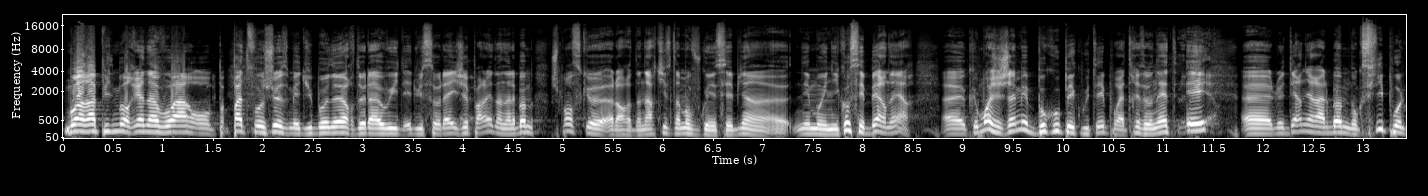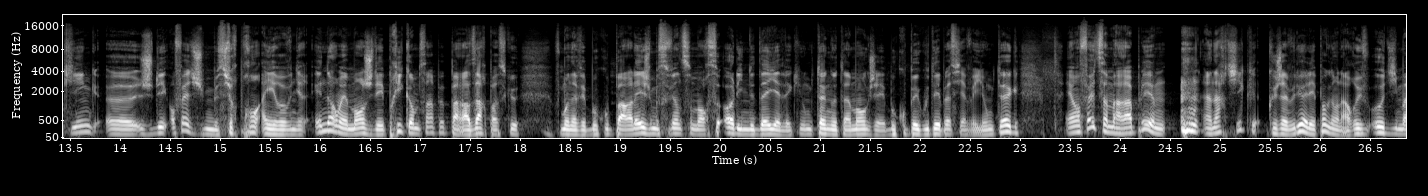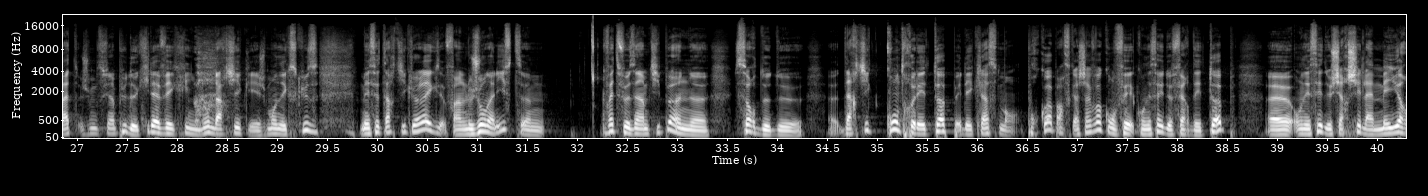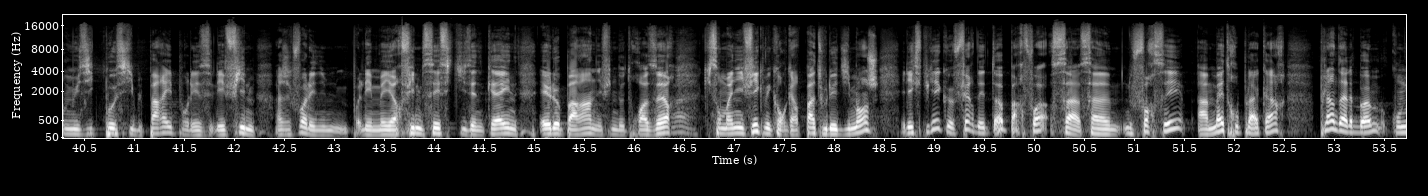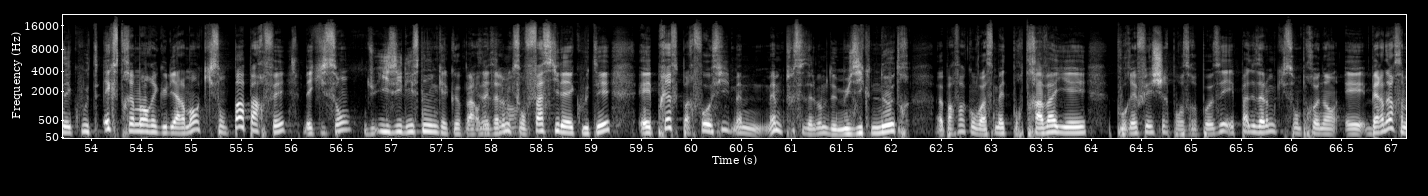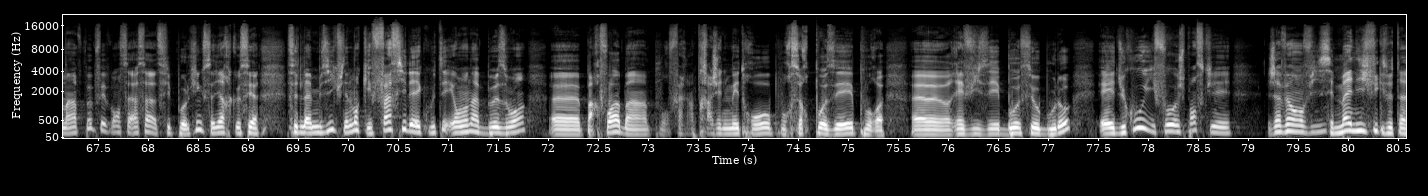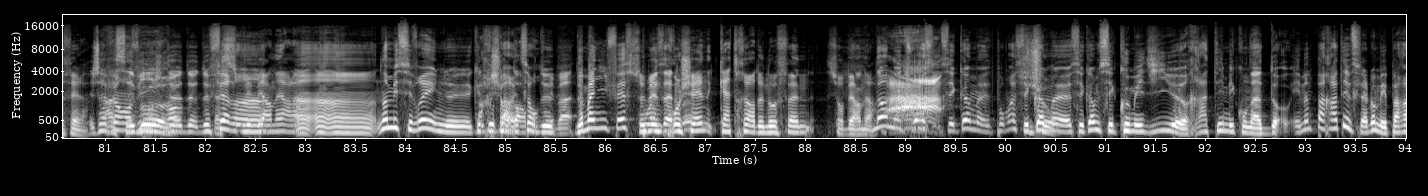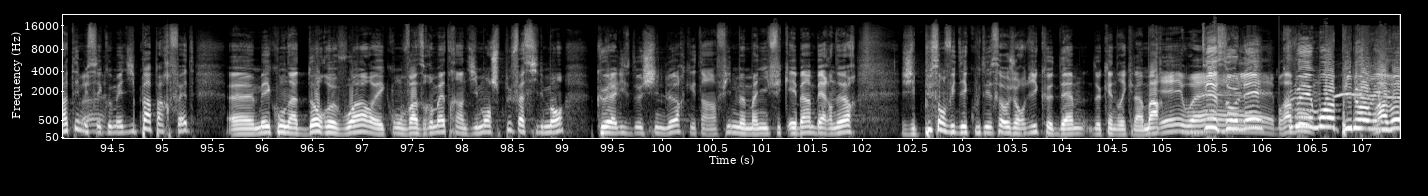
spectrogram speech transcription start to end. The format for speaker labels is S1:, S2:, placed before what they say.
S1: Moi, rapidement, rien à voir, pas de faucheuse, mais du bonheur, de la weed et du soleil. J'ai parlé d'un album, je pense que, alors, d'un artiste notamment que vous connaissez bien, euh, Nemo et Nico, c'est Bernard, euh, que moi j'ai jamais beaucoup écouté, pour être très honnête. et euh, le dernier album, donc Sleepwalking, euh, je en fait, je me surprends à y revenir énormément. Je l'ai pris comme ça un peu par hasard parce que vous m'en avez beaucoup parlé. Je me souviens de son morceau All in the Day avec Young Thug notamment, que j'avais beaucoup écouté parce qu'il y avait Young Thug. Et en fait, ça m'a rappelé euh, un article que j'avais lu à l'époque dans la rue Audimat. Je me souviens plus de qui l'avait écrit, le nom de l'article, et je m'en excuse. Mais cet article-là, enfin, le journaliste. Euh, en fait, faisait un petit peu une, une sorte de, euh, d'article contre les tops et les classements. Pourquoi? Parce qu'à chaque fois qu'on fait, qu'on essaye de faire des tops, euh, on essaye de chercher la meilleure musique possible. Pareil pour les, les films. À chaque fois, les, les meilleurs films, c'est Citizen Kane et Le Parrain, des films de 3 heures qui sont magnifiques, mais qu'on regarde pas tous les dimanches. Il expliquait que faire des tops, parfois, ça, ça nous forçait à mettre au placard plein d'albums qu'on écoute extrêmement régulièrement, qui sont pas parfaits, mais qui sont du easy listening quelque part. Des albums qui sont faciles à écouter et presque parfois aussi, même, même tous ces albums de musique neutre, euh, parfois qu'on va se mettre pour travailler, pour réfléchir, pour se reposer, et pas des albums qui sont prenants. Et Bernard, ça m'a un peu fait penser à ça, Sleepwalking, c'est-à-dire que c'est c'est de la musique finalement qui est facile à écouter et on en a besoin euh, parfois ben, pour faire un trajet de métro, pour se reposer, pour euh, réviser, bosser au boulot. Et du coup, il faut, je pense que j'avais envie.
S2: C'est magnifique ce que t'as fait là.
S1: J'avais
S3: Ah,
S1: envie
S3: beau,
S1: de, de- de faire un,
S2: Bernard, là.
S1: un- un- un- Non mais c'est vrai, une, quelque
S3: Marchand
S1: part une sorte de,
S2: Eh bah,
S1: de manifeste. pour
S2: Semaine prochaine, 4 heures de no fun sur Bernard.
S1: Non mais tu vois, c'est- c'est comme pour moi c'est comme euh, c'est comme ces comédies euh, ratées mais qu'on adore et même pas ratées parce que l'album est pas raté mais ces comédies pas parfaites euh, mais qu'on adore revoir et qu'on va se remettre un dimanche plus facilement que la liste de Schindler qui est un film magnifique. Et ben Bernard, j'ai plus envie d'écouter ça aujourd'hui que Dem de Kendrick Lamar.
S2: Eh ouais,
S1: Désolé,
S2: bravo.
S1: plus moi Pilori.
S2: Bravo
